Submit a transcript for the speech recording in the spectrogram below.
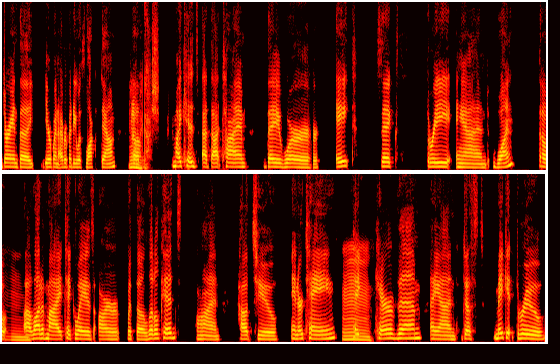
during the year when everybody was locked down. Oh um, my gosh. My kids at that time, they were eight, six, three, and one. So mm. a lot of my takeaways are with the little kids on how to entertain, mm. take care of them, and just make it through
